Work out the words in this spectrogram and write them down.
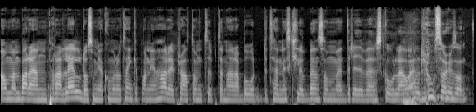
ja, men bara en parallell då som jag kommer att tänka på när jag hör dig prata om typ den här bordtennisklubben som driver skola och äldreomsorg och sånt.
